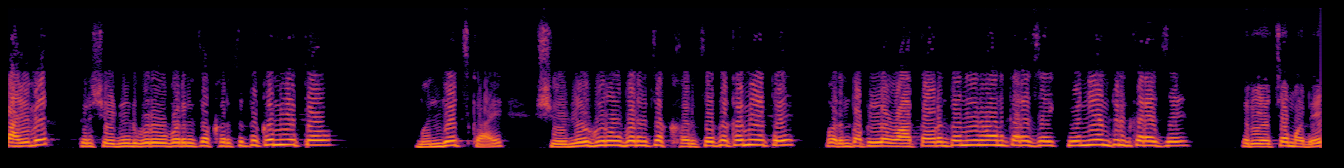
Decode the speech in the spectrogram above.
पाहिलं तर शेडनेट गृह उभारण्याचा खर्च तर कमी येतो. म्हणजेच काय? शेडनेट गृह उभारण्याचा खर्च तर कमी येतोय. परंतु आपल्याला वातावरण तर निर्माण करायचंय किंवा नियंत्रित करायचंय तर याच्यामध्ये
